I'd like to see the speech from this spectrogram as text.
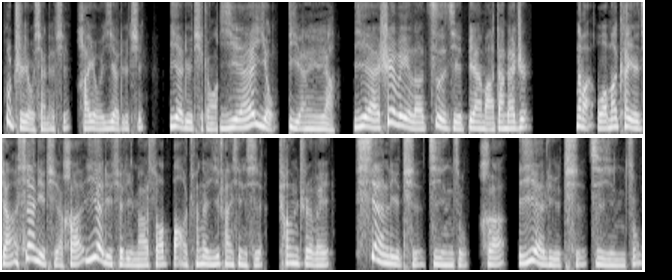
不只有线粒体，还有叶绿体，叶绿体中也有 DNA 呀，也是为了自己编码蛋白质。那么，我们可以将线粒体和叶绿体里面所保存的遗传信息称之为线粒体基因组和叶绿体基因组，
